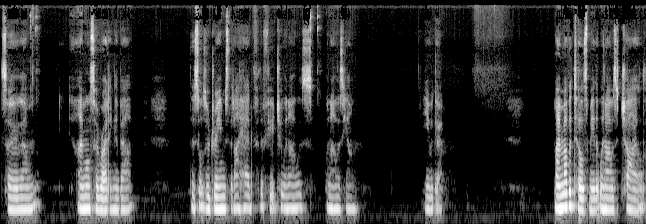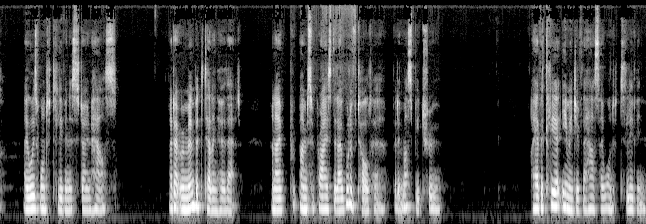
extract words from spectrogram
So um, I'm also writing about the sorts of dreams that I had for the future when I was when I was young. Here we go. My mother tells me that when I was a child, I always wanted to live in a stone house. I don't remember telling her that, and I, I'm surprised that I would have told her, but it must be true. I have a clear image of the house I wanted to live in.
